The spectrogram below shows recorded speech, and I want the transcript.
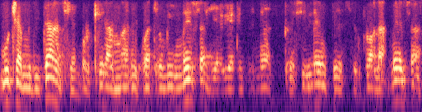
mucha militancia porque eran más de 4.000 mesas y había que tener presidentes en todas las mesas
